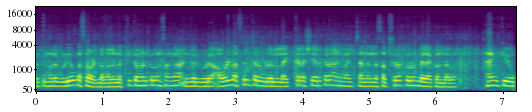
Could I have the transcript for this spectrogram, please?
तर तुम्हाला व्हिडिओ कसा वाटला मला नक्की कमेंट करून सांगा आणि जर व्हिडिओ आवडला असेल तर व्हिडिओला लाईक करा शेअर करा आणि माझ्या चॅनलला सबस्क्राईब करून बेल आयकॉन दाबा. थँक्यू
